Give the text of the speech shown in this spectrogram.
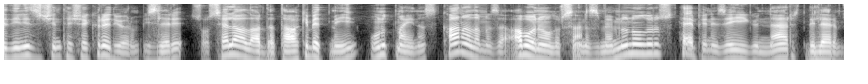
izlediğiniz için teşekkür ediyorum. Bizleri sosyal ağlarda takip etmeyi unutmayınız. Kanalımıza abone olursanız memnun oluruz. Hepinize iyi günler dilerim.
